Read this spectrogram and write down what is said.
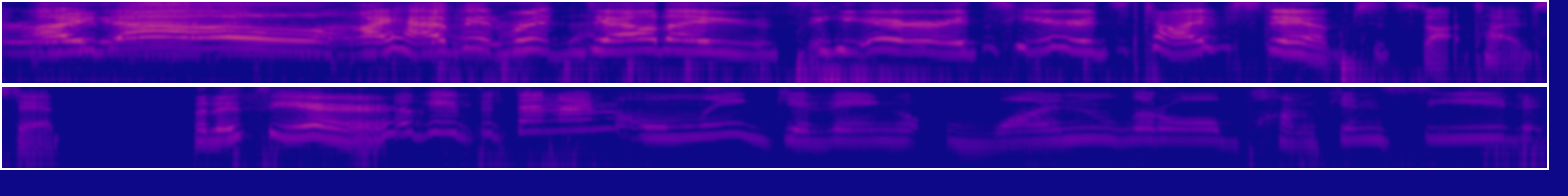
earlier. I know. love I, have it I written said down. I it's here. It's here. It's time stamped. It's not time stamped, but it's here. Okay, but then I'm only giving one little pumpkin seed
